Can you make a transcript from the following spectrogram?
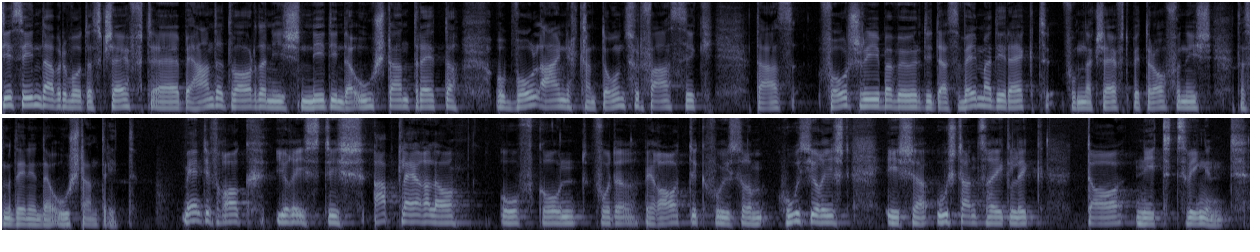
Die sind aber, wo das Geschäft äh, behandelt worden ist, nicht in den Ausstand treten, obwohl eigentlich Kantonsverfassung das vorschreiben würde, dass wenn man direkt vom Geschäft betroffen ist, dass man dann in den Ausstand tritt. Wir haben die Frage juristisch abklären lassen aufgrund von der Beratung von unserem Hausjurist ist eine Ausstandsregelung da nicht zwingend.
